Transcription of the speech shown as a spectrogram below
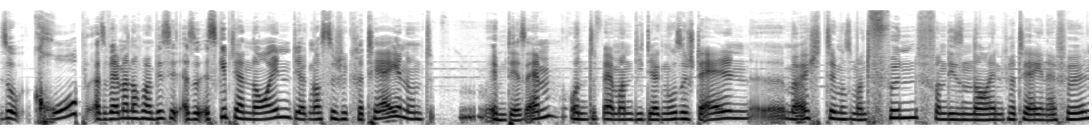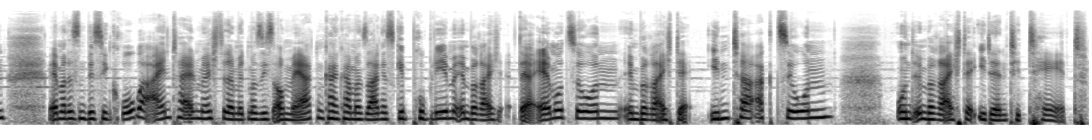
so grob, also wenn man noch mal ein bisschen, also es gibt ja neun diagnostische Kriterien und im DSM und wenn man die Diagnose stellen äh, möchte, muss man fünf von diesen neun Kriterien erfüllen. Wenn man das ein bisschen grober einteilen möchte, damit man sich auch merken kann, kann man sagen, es gibt Probleme im Bereich der Emotionen, im Bereich der Interaktionen und im Bereich der Identität.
